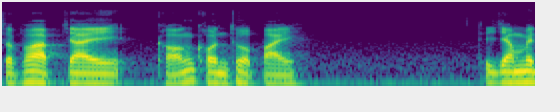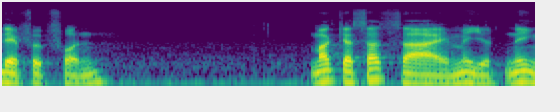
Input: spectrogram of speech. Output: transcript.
สภาพใจของคนทั่วไป ที่ยังไม่ได้ฝึกฝน มักจะซัดสายไม่หยุดนิ่ง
